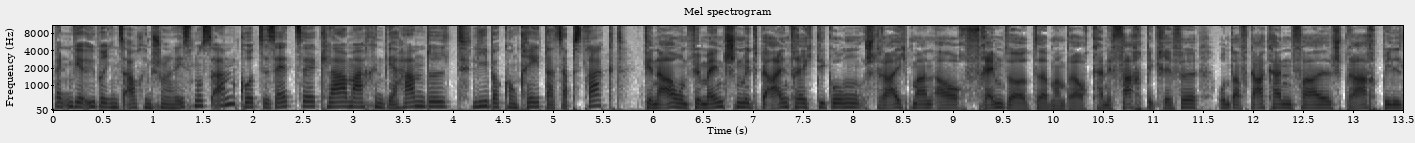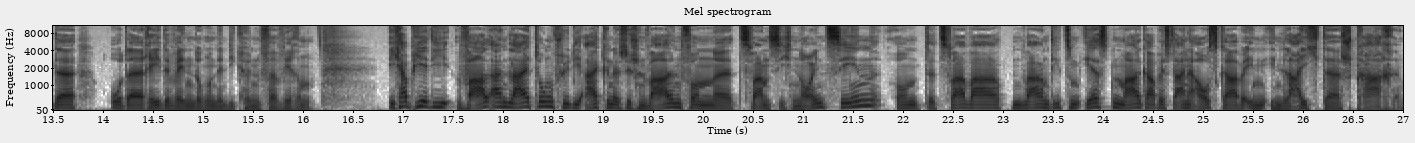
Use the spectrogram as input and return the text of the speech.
Wenden wir übrigens auch im Journalismus an. Kurze Sätze, klar machen, wer handelt, lieber konkret als abstrakt. Genau, und für Menschen mit Beeinträchtigung streicht man auch Fremdwörter. Man braucht keine Fachbegriffe und auf gar keinen Fall Sprachbilder oder Redewendungen, denn die können verwirren. Ich habe hier die Wahlanleitung für die eidgenössischen Wahlen von 2019 äh, und äh, zwar waren die zum ersten Mal, gab es da eine Ausgabe in, in leichter Sprache.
